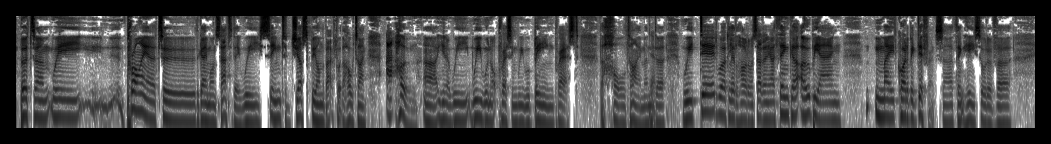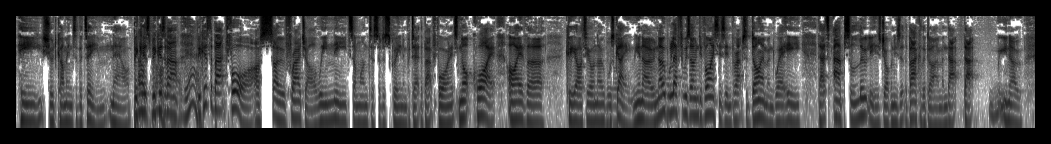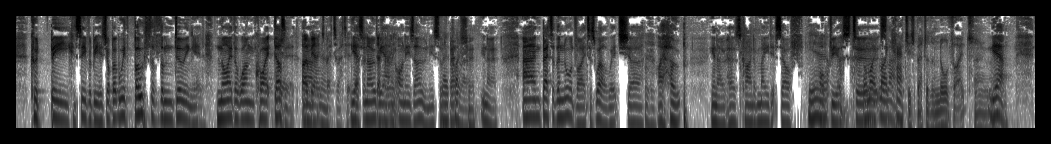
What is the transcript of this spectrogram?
But um, we, prior to the game on Saturday, we seemed to just be on the back foot the whole time at home. Uh, you know, we we were not pressing; we were being pressed the whole time, and Yeah. uh, we did work a little harder on Saturday. I think uh, Obiang made quite a big difference. Uh, I think he sort of uh, he should come into the team now because Oh, because of our yeah. because the back four are so fragile. We need someone to sort of screen and protect the back four, and it's not quite either. Kouyaté or Noble's game, you know, Noble left to his own devices in perhaps a diamond where he that's absolutely his job, and he's at the back of the diamond. That that you know could be conceivably his job, but with both of them doing it, neither one quite does it. Obiang's Um, better at it. Yes, and Obiang on his own is sort No of better question. at it, you know, and better than Nordtveit as well, which uh, I hope. You know, has kind of made itself Yeah. obvious to. Well, my, my cat is better than Nordtveit, so. uh, Yeah,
